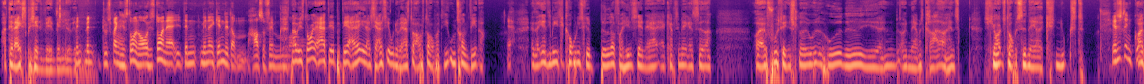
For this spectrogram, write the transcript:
Og det er ikke specielt vel, vellykket. Men, men du springer historien over. Historien er, den minder igen lidt om House of M. Nå, men historien er, at det, det er et alternativt univers, der opstår, fordi Ultron vinder. Ja. Altså en af de mest ikoniske billeder fra hele serien er, at Captain America sidder og er fuldstændig slået ud hovedet nede i, øh, og nærmest græder, og hans skjold står ved siden af og er knust. Jeg synes, det er en god... Og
